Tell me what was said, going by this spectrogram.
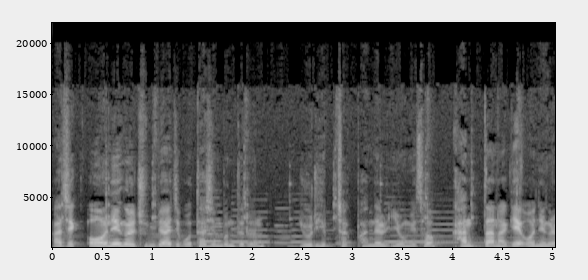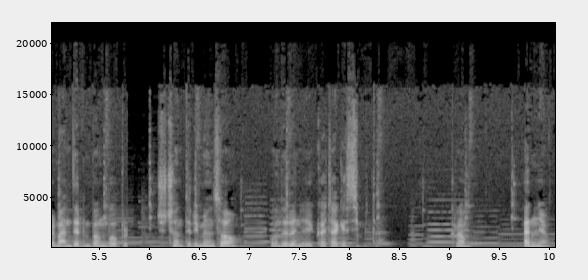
아직 어닝을 준비하지 못하신 분들은 유리 흡착판을 이용해서 간단하게 어닝을 만드는 방법을 추천드리면서 오늘은 여기까지 하겠습니다. 그럼 안녕.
